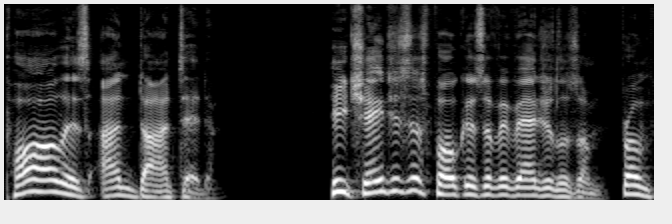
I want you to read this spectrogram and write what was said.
Paul is undaunted. He changes his focus of evangelism from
